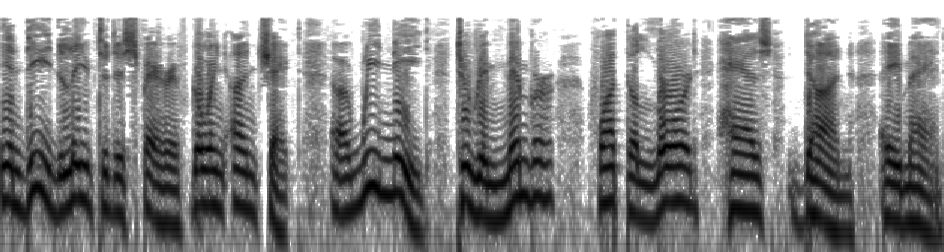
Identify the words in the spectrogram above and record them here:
indeed lead to despair if going unchecked, uh, we need to remember what the Lord has done. Amen.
